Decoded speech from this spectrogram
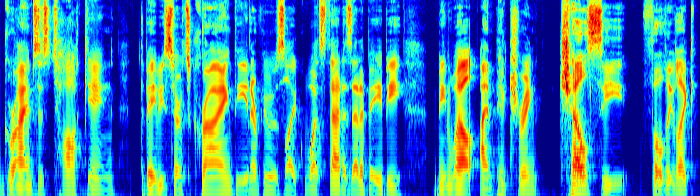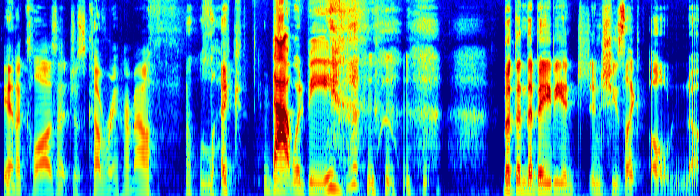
Grimes is talking, the baby starts crying, the interviewer is like, What's that? Is that a baby? Meanwhile, I'm picturing Chelsea fully like in a closet just covering her mouth. like that would be. but then the baby and, and she's like, Oh no.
